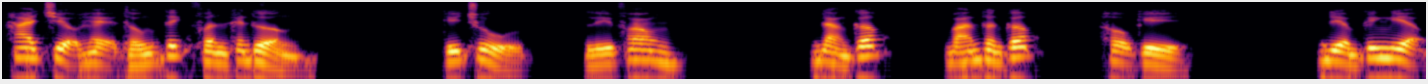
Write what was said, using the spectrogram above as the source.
2 triệu hệ thống tích phân khen thưởng. Ký chủ, Lý Phong. Đẳng cấp, bán thần cấp, hậu kỳ. Điểm kinh nghiệm,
